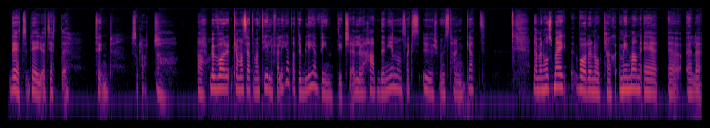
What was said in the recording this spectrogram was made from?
det, är ett, det är ju ett jättefynd såklart. Ja. Men var, kan man säga att det var en tillfällighet att det blev vintage? Eller hade ni någon slags ursprungstanke? Nej, men hos mig var det nog kanske... Min man är, eh, eller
